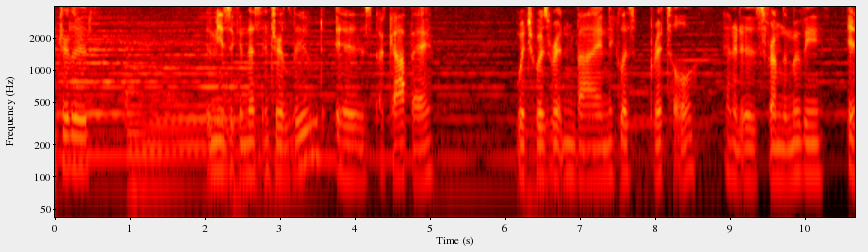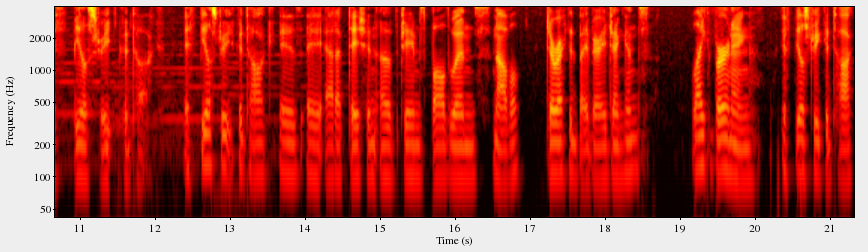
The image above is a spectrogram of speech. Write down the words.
Interlude. The music in this interlude is Agape, which was written by Nicholas Britell, and it is from the movie If Beale Street Could Talk. If Beale Street Could Talk is a adaptation of James Baldwin's novel, directed by Barry Jenkins. Like Burning, If Beale Street Could Talk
